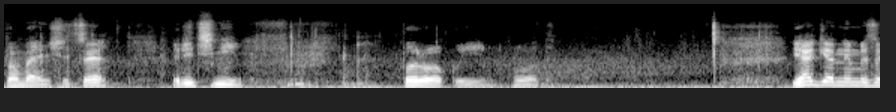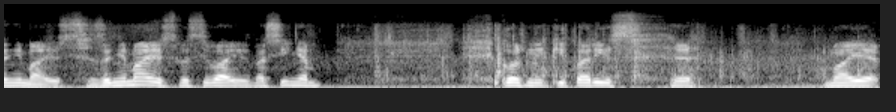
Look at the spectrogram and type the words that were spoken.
поменші, це річні. По року їм. От. Як я ними займаюсь? Займаюсь, висіваю насінням. Кожний кіпаріс е, має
